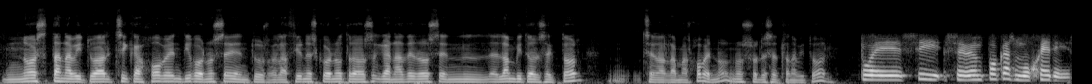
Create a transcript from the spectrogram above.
No es tan habitual, chica joven, digo, no sé, en tus relaciones con otros ganaderos en el ámbito del sector, serás la más joven, ¿no? No suele ser tan habitual. Pues sí, se ven pocas mujeres,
